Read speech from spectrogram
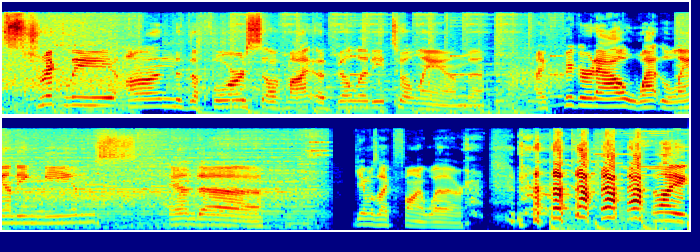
strictly on the force of my ability to land. I figured out what landing means, and, uh... Game was like, fine, whatever. like,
